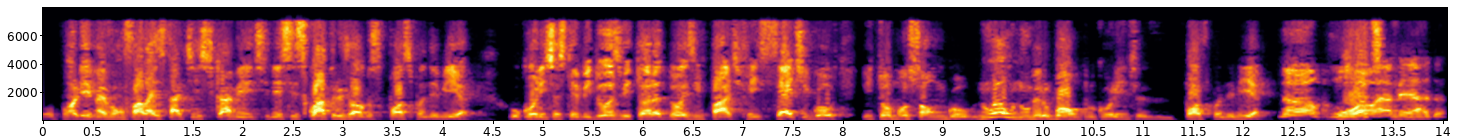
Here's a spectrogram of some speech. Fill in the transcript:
Ô, Paulinho, mas vamos falar estatisticamente. Nesses quatro jogos pós-pandemia, o Corinthians teve duas vitórias, dois empates, fez sete gols e tomou só um gol. Não é um número bom pro Corinthians pós-pandemia? Não, um não, ótimo, é merda.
